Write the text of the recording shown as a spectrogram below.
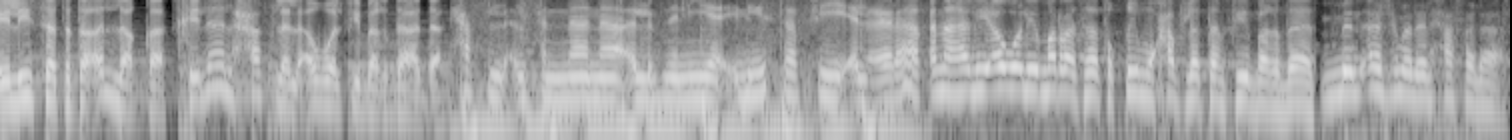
إليسا تتألق خلال حفل الأول في بغداد. حفل الفنانة اللبنانية إليسا في العراق. أنها لأول مرة ستقيم حفلة في بغداد. من أجمل الحفلات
